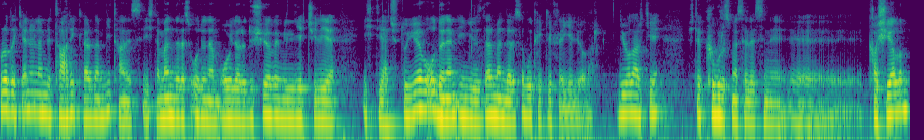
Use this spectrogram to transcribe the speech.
Buradaki en önemli tahriklerden bir tanesi işte Menderes o dönem oyları düşüyor ve milliyetçiliğe ihtiyaç duyuyor ve o dönem İngilizler Menderes'e bu teklifle geliyorlar. Diyorlar ki işte Kıbrıs meselesini e, kaşıyalım.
